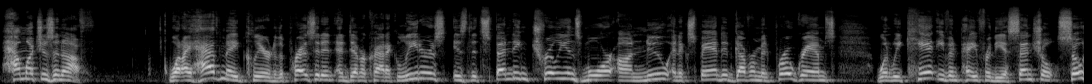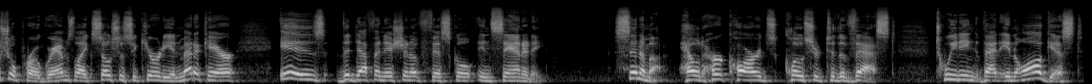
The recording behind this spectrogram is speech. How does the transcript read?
how much is enough? What I have made clear to the president and Democratic leaders is that spending trillions more on new and expanded government programs when we can't even pay for the essential social programs like Social Security and Medicare is the definition of fiscal insanity. Sinema held her cards closer to the vest, tweeting that in August,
